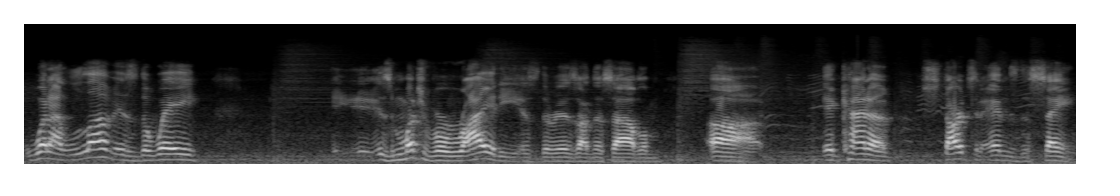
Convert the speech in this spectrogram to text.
what I love is the way as much variety as there is on this album, uh, it kind of starts and ends the same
